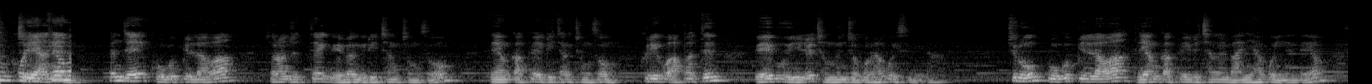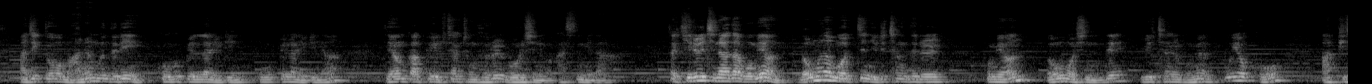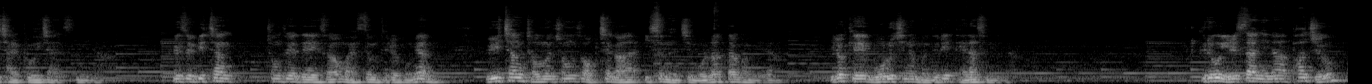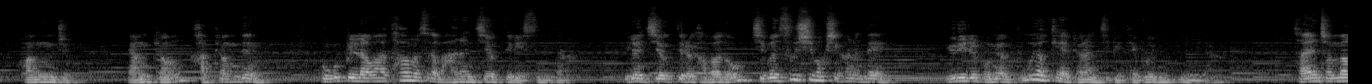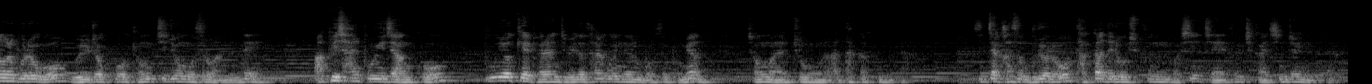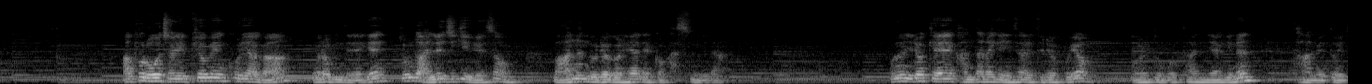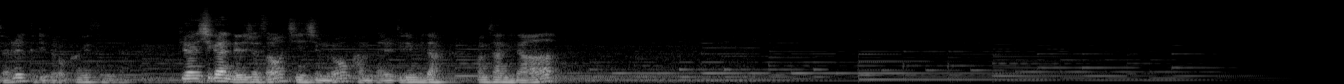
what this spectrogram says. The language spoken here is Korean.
코리아는 현재 고급 빌라와 전원주택 외벽 유리창 청소, 대형 카페 유리창 청소, 그리고 아파트 외부 유리를 전문적으로 하고 있습니다. 주로 고급 빌라와 대형 카페 유리창을 많이 하고 있는데요. 아직도 많은 분들이 고급 빌라 유리, 고급 빌라 유리나 대형 카페 유리창 청소를 모르시는 것 같습니다. 자, 길을 지나다 보면 너무나 멋진 유리창들을 보면 너무 멋있는데 유리창을 보면 뿌옇고 앞이 잘 보이지 않습니다. 그래서 유리창 청소에 대해서 말씀드려보면 유리창 전문 청소 업체가 있었는지 몰랐다고 합니다. 이렇게 모르시는 분들이 대다수입니다. 그리고 일산이나 파주, 광주, 양평, 가평 등 고급 빌라와 타운하우스가 많은 지역들이 있습니다. 이런 지역들을 가봐도 집은 수십억씩 하는데 유리를 보면 뿌옇게 변한 집이 대부분입니다. 자연 전망을 보려고 물 좋고 경치 좋은 곳으로 왔는데 앞이 잘 보이지 않고 뿌옇게 변한 집에서 살고 있는 모습을 보면 정말 조금 안타깝습니다. 진짜 가서 무료로 닦아드리고 싶은 것이 제 솔직한 심정입니다. 앞으로 저희 피어맨 코리아가 여러분들에게 좀 더 알려지기 위해서 많은 노력을 해야 될 것 같습니다. 오늘 이렇게 간단하게 인사를 드렸고요. 오늘 또 못한 이야기는 다음에 또 인사를 드리도록 하겠습니다. 귀한 시간 내주셔서 진심으로 감사를 드립니다. 감사합니다.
